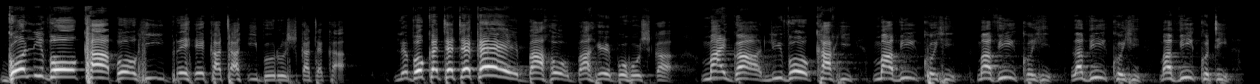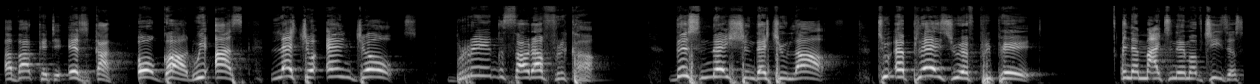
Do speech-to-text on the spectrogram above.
Golivo Kabo Hebrehe Kata Hiburush Kataka. Levokateteke baho bahe bohoshka. My God, livo kahi, mavi kohi, mavi kohi, lavi kohi, mavi koti, avakete ezka. Oh God, we ask, let your angels bring South Africa, this nation that you love, to a place you have prepared. In the mighty name of Jesus,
